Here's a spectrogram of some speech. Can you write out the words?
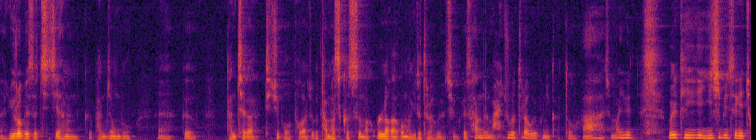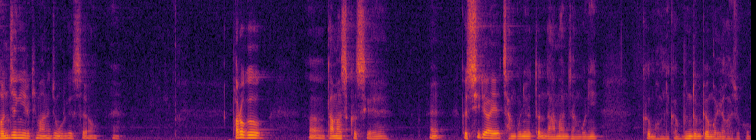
예, 유럽에서 지지하는 그 반정부 예, 그 단체가 뒤집어 엎어가지고 다마스커스 막 올라가고 막 이러더라고요 지금 그래서 사람들 많이 죽었더라고요 보니까 또 아 정말 이게 왜 이렇게 이게 21세기 전쟁이 이렇게 많은지 모르겠어요. 예. 바로 그 어, 다마스커스에 예, 그 시리아의 장군이었던 나만 장군이 그 뭡니까 문둥병 걸려가지고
